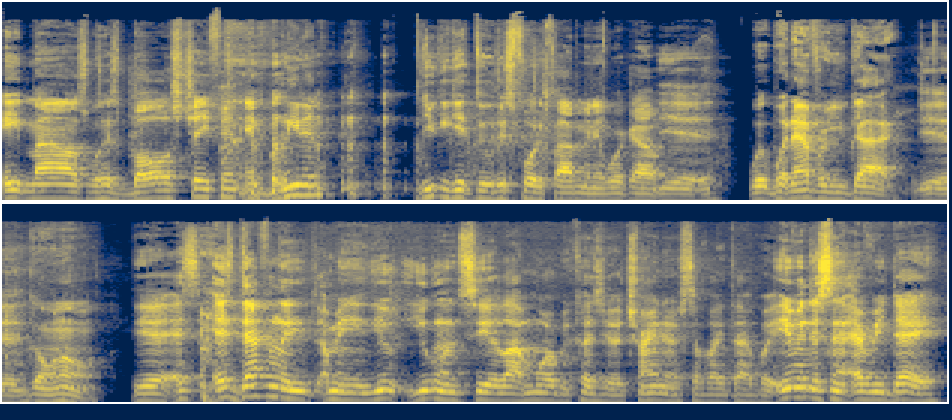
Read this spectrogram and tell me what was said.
eight miles with his balls chafing and bleeding, you could get through this 45 minute workout Yeah. with whatever you got Yeah. going on. Yeah, it's it's definitely. I mean, you you're gonna see a lot more because you're a trainer and stuff like that. But even just in every day,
